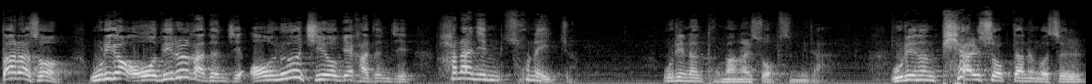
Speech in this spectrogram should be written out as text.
따라서 우리가 어디를 가든지 어느 지역에 가든지 하나님 손에 있죠. 우리는 도망할 수 없습니다. 우리는 피할 수 없다는 것을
